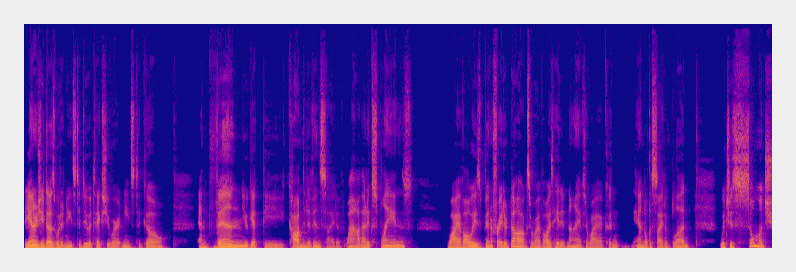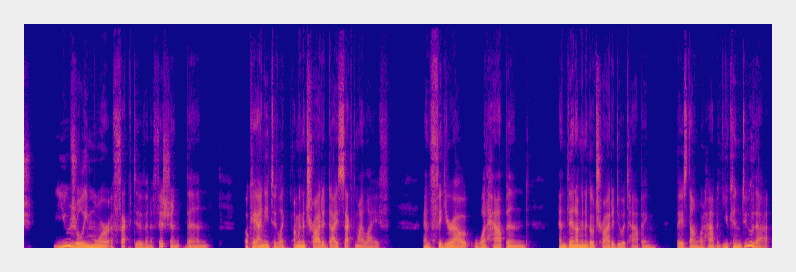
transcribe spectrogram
the energy does what it needs to do it takes you where it needs to go and then you get the cognitive insight of wow that explains why i've always been afraid of dogs or why i've always hated knives or why i couldn't handle the sight of blood which is so much usually more effective and efficient than okay i need to like i'm going to try to dissect my life and figure out what happened and then i'm going to go try to do a tapping based on what happened. You can do that,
